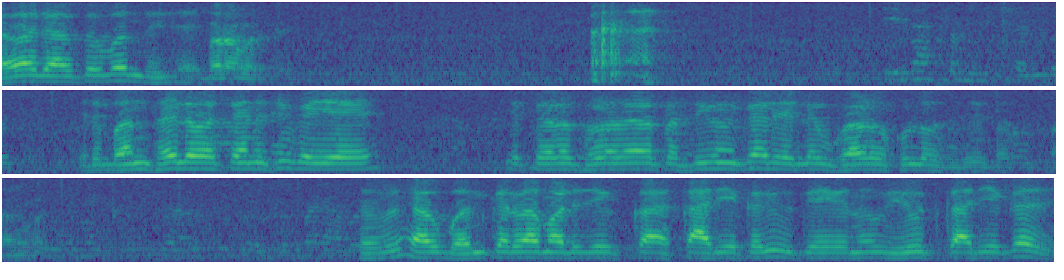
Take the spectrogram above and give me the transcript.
અવાજ આવતો બંધ થઈ જાય. બરાબર એટલે બંધ થયેલો હોય તેને શું કહીએ? કે પેલા થોડા દાડા પ્રતિક્રમણ કરે એટલે ઉઘાડો ખુલ્લો થશે આવું બંધ કરવા માટે જે કાર્ય કર્યું તે એનું વિરુદ્ધ કાર્ય કરે.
